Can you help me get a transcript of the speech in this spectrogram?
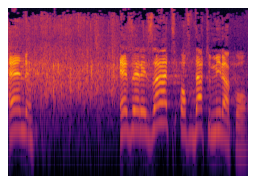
And as a result of that miracle,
